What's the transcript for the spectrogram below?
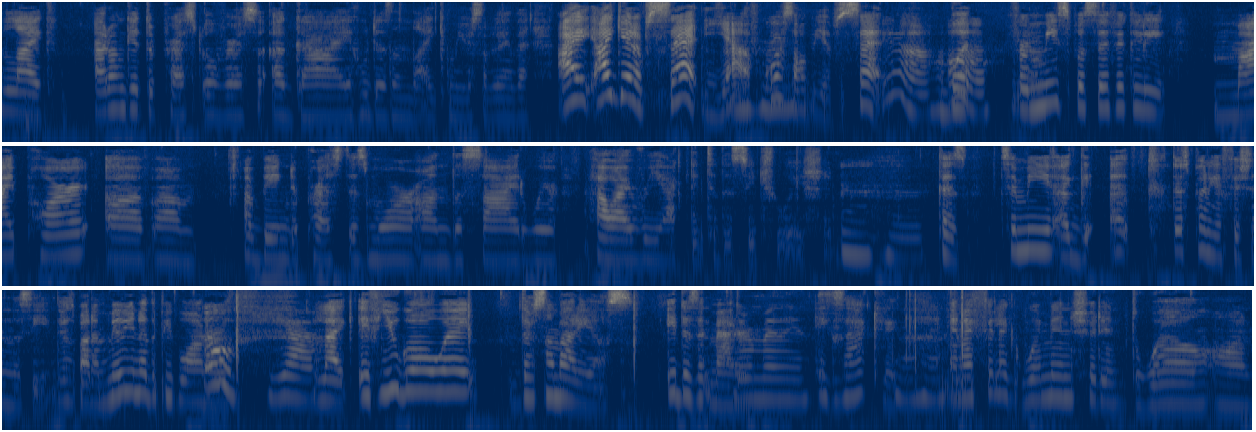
Like I don't get depressed over a guy who doesn't like me or something like that. I I get upset. Yeah, of course I'll be upset. Yeah. But oh, for yeah. me specifically, my part of um of being depressed is more on the side where how I reacted to the situation. Because to me, a g uh, there's plenty of fish in the sea. There's about a million other people on Oh, earth. yeah. Like if you go away, there's somebody else. It doesn't matter. There are millions. Exactly. Mhm. And I feel like women shouldn't dwell on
